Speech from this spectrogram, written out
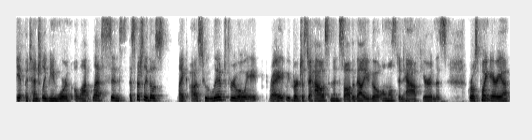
it potentially being worth a lot less since especially those like us who lived through 08 right we mm-hmm. purchased a house and then saw the value go almost in half here in this grosse Pointe area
